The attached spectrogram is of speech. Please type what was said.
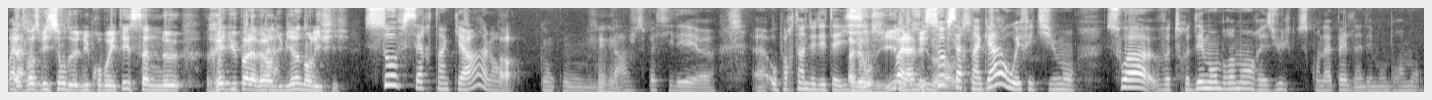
La transmission de nue propriété, ça ne réduit pas la valeur du bien dans l'IFI. Sauf certains cas. Alors, ah. je ne sais pas s'il est euh, euh, opportun de détailler ici. Voilà, mais sauf certains cas où effectivement, soit votre démembrement résulte ce qu'on appelle d'un démembrement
